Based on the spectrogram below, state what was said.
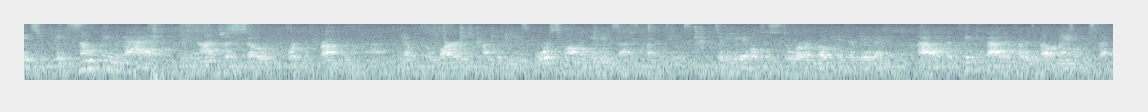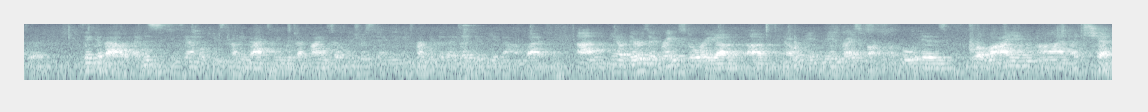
It's, it's something that is not just so important from, uh, you know, the large companies or small and medium-sized companies to be able to store and locate their data in the cloud, but think about it from a developmental perspective. Think about, and this example keeps coming back to me, which I find so interesting, in part because I lived in Vietnam, but um, you know, there is a great story of, of you know, a Indian rice farmer who is relying on a chip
